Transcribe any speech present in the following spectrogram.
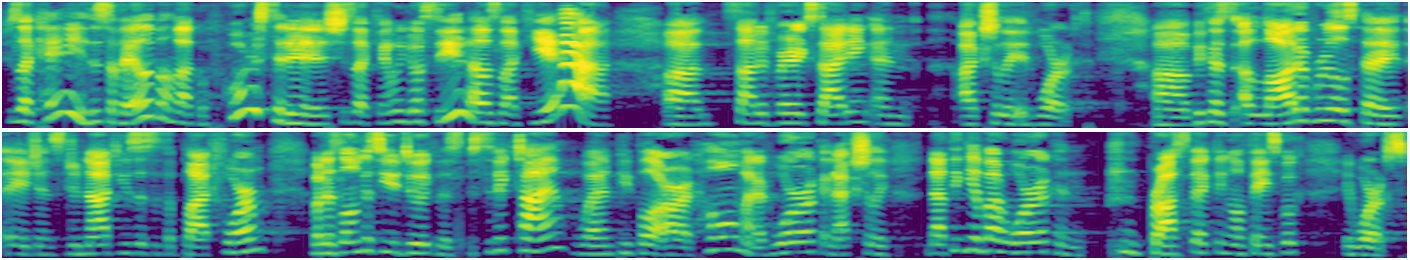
She's like, "Hey, is this available?" I'm like, "Of course it is." She's like, "Can we go see it?" I was like, "Yeah." Um, sounded very exciting, and actually it worked. Uh, because a lot of real estate agents do not use this as a platform, but as long as you do it at a specific time when people are at home and at work and actually not thinking about work and prospecting on Facebook, it works.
